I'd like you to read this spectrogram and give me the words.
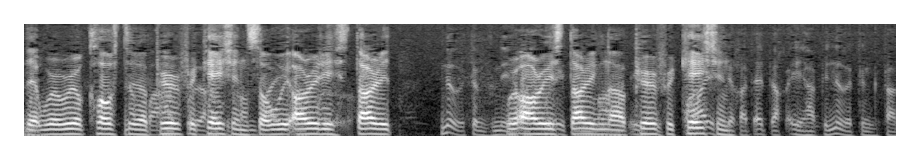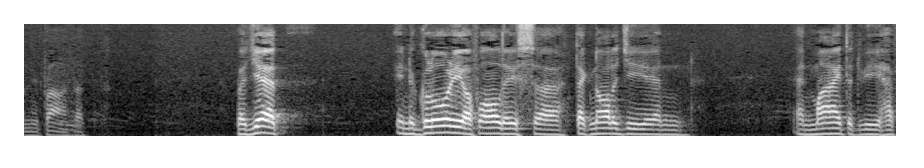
that we're real close to the purification. So we already started. We're already starting the purification. But yet, in the glory of all this uh, technology and, and might that we have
